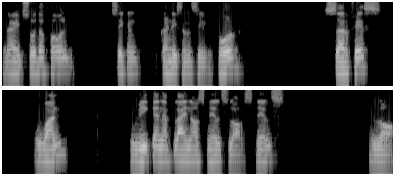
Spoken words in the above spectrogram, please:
Right? So the whole second condition C. For surface 1, we can apply now Snell's law. Snell's law.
